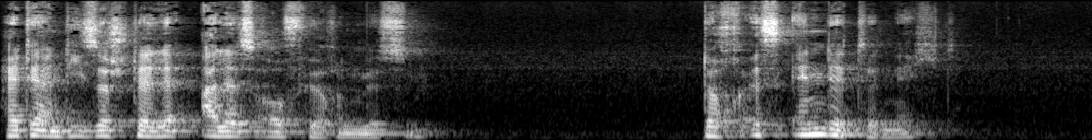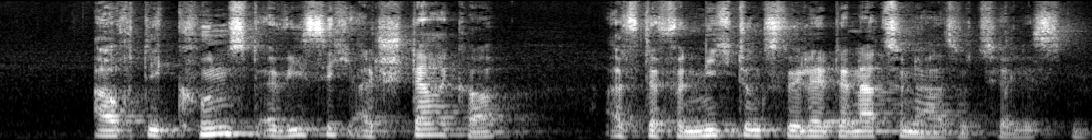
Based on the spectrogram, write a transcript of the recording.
hätte an dieser Stelle alles aufhören müssen. Doch es endete nicht. Auch die Kunst erwies sich als stärker als der Vernichtungswille der Nationalsozialisten.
